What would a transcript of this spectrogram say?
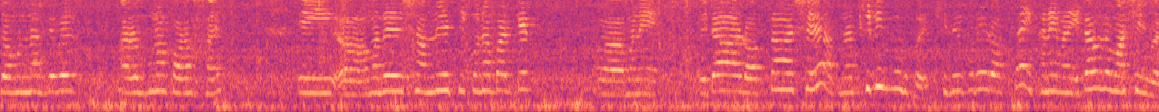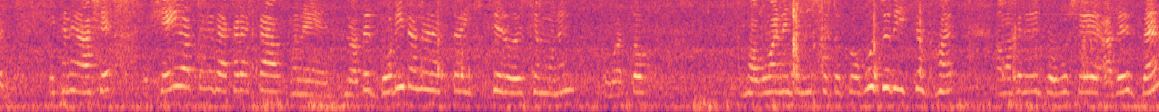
জগন্নাথ দেবের আরাধনা করা হয়। এই আমাদের সামনে তিকোনা পার্কের মানে এটা রথটা আসে আপনার খিদিরপুর হয়ে। খিদিরপুরের রথটা এখানে মানে এটা হলো মাসির বাড়ি। এখানে আসে। সেই রথটাকে দেখার একটা মানে রথের দড়ি টানার একটা ইচ্ছে রয়েছে মনে। এবার তো ভগবানের জিনিস সে তো প্রভুর যদি ইচ্ছে হয়, আমাকে যদি প্রভু সে আদেশ দেন,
